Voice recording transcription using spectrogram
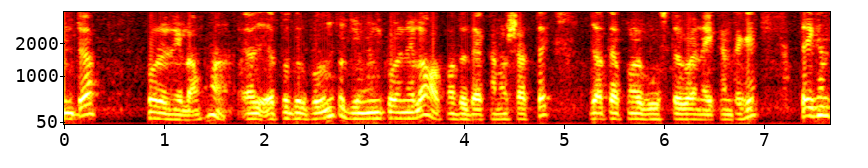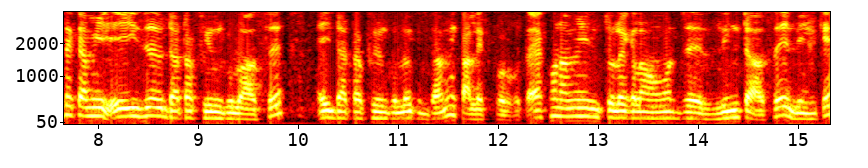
ইনটা করে নিলাম। হ্যাঁ এত দূর পর্যন্ত জুম ইন করে নিলাম আপনাদের দেখানোর স্বার্থে, যাতে আপনারা বুঝতে পারেন এখান থেকে। তো এখান থেকে আমি এই যে ডাটা ফিল্ডগুলো আছে, এই ডাটা ফিল্ডগুলো কিন্তু আমি কালেক্ট করব। তো এখন আমি চলে গেলাম আমার যে লিঙ্কটা আছে, এই লিঙ্কে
